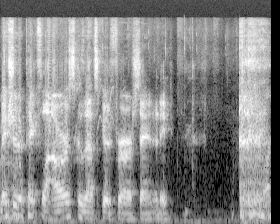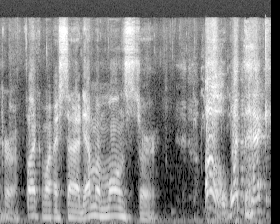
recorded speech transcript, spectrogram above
Make sure to pick flowers because that's good for our sanity. Fucker, fuck my sanity. I'm a monster. Oh, what the heck?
